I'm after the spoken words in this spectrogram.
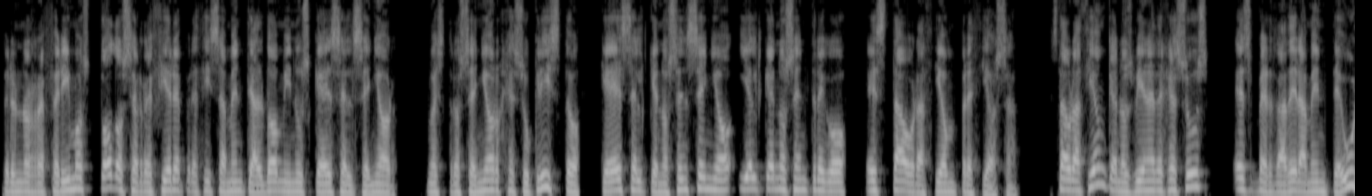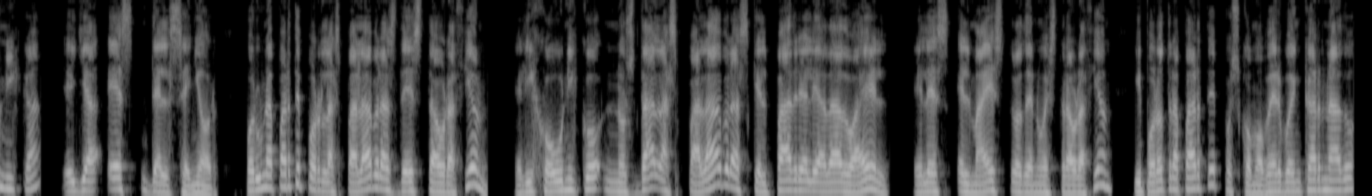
Pero nos referimos, todo se refiere precisamente al Dominus, que es el Señor, nuestro Señor Jesucristo, que es el que nos enseñó y el que nos entregó esta oración preciosa. Esta oración que nos viene de Jesús es verdaderamente única, ella es del Señor. Por una parte, por las palabras de esta oración. El Hijo único nos da las palabras que el Padre le ha dado a Él. Él es el maestro de nuestra oración. Y por otra parte, pues como verbo encarnado,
